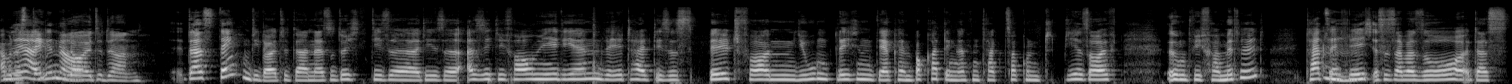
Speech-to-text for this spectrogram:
Aber das Ja, denken genau. die Leute dann. Das denken die Leute dann. Also durch diese, diese ASI-TV-Medien wird halt dieses Bild von Jugendlichen, der keinen Bock hat, den ganzen Tag Zock und Bier säuft, irgendwie vermittelt. Tatsächlich ist es aber so, dass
